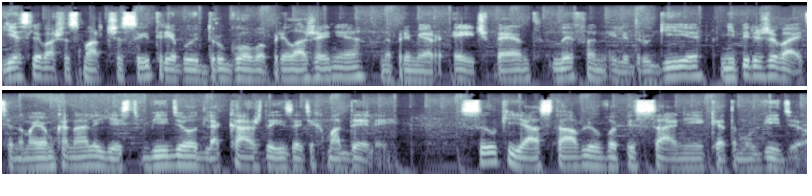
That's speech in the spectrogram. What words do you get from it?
Если ваши смарт-часы требуют другого приложения, например, H-Band, Lifen или другие, не переживайте, на моем канале есть видео для каждой из этих моделей. Ссылки я оставлю в описании к этому видео.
